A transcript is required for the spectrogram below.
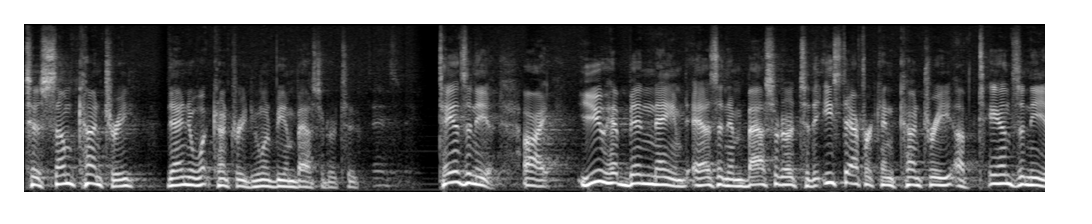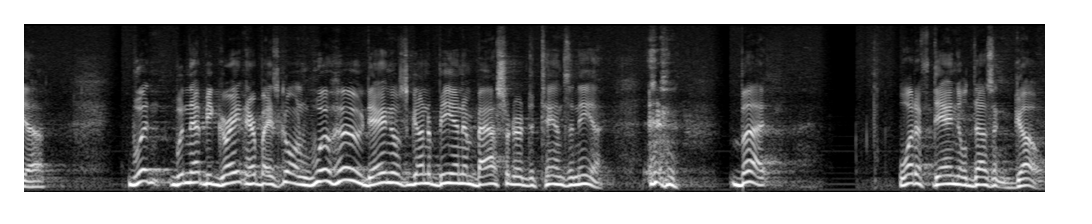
to some country. Daniel, what country do you want to be ambassador to? Tanzania. Tanzania. All right. You have been named as an ambassador to the East African country of Tanzania. Wouldn't, wouldn't that be great? And everybody's going, woohoo, Daniel's going to be an ambassador to Tanzania. but what if Daniel doesn't go?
